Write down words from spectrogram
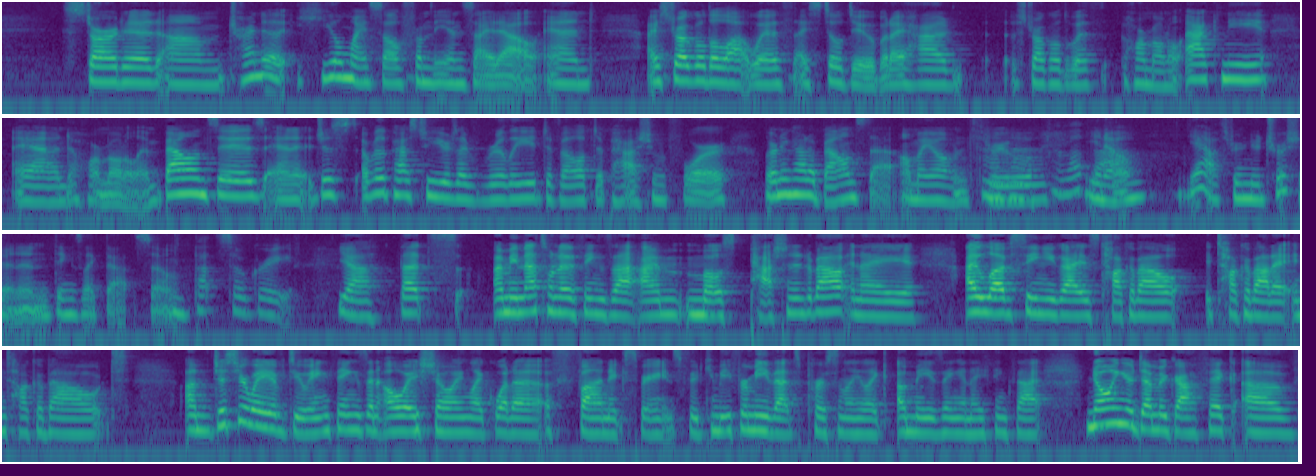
started um, trying to heal myself from the inside out. And I struggled a lot with, I still do, but I had struggled with hormonal acne and hormonal imbalances. And it just, over the past two years, I've really developed a passion for learning how to balance that on my own through, I love you know, yeah, through nutrition and things like that. So, That's so great. Yeah, that's I mean that's one of the things that I'm most passionate about and I I love seeing you guys talk about talk about it and talk about um, just your way of doing things and always showing like what a fun experience food can be. For me that's personally like amazing and I think that knowing your demographic of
